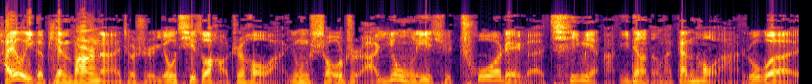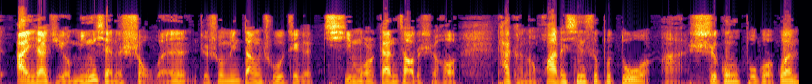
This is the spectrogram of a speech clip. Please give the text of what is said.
还有一个偏方呢，就是油漆做好之后啊，用手指啊用力去戳这个漆面啊，一定要等它干透了啊。如果按下去有明显的手纹，就说明当初这个漆膜干燥的时候，它可能花的心思不多啊，施工不过关。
